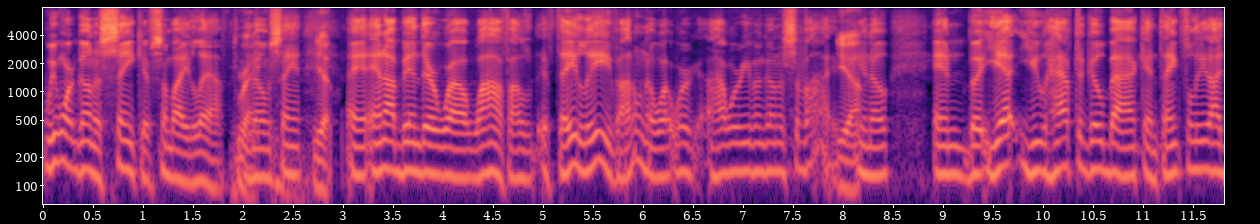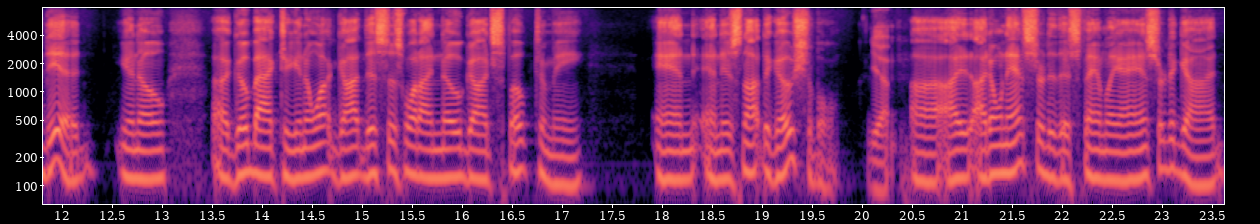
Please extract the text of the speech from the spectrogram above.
We weren't going to sink if somebody left. Right. You know what I'm saying? Yep. And, and, I've been there where wow, if I if they leave, I don't know what we're how we're even going to survive. Yeah. You know, and but yet you have to go back, and thankfully I did. You know. Uh, go back to you know what God this is what I know God spoke to me and and it's not negotiable. Yeah. Uh, I I don't answer to this family. I answer to God,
